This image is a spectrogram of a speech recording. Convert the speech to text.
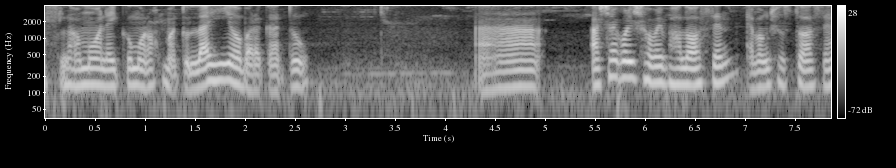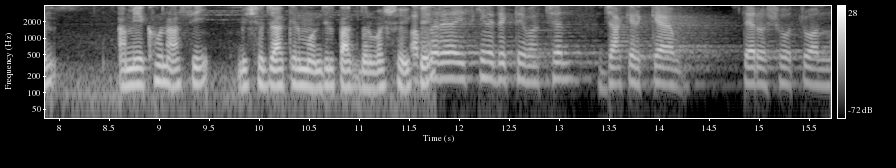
আসসালামু আলাইকুম রহমতুল্লাহি ওবরাকাতু আশা করি সবাই ভালো আছেন এবং সুস্থ আছেন। আমি এখন আসি বিশ্ব জাকের মঞ্জিল পাক দরবার শরীফে। আপনারা স্ক্রিনে দেখতে পাচ্ছেন জাকের ক্যাম্প তেরোশো চুয়ান্ন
